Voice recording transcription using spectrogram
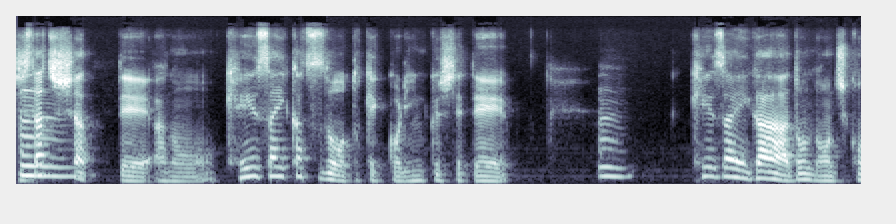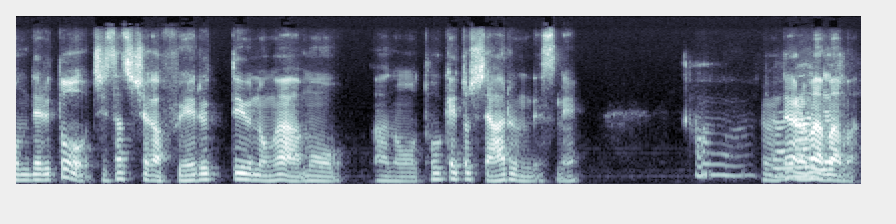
自殺者って、あの経済活動と結構リンクしてて、うん、経済がどんどん落ち込んでると自殺者が増えるっていうのがもうあの統計としてあるんですね。うん、だからまあまあまあ、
